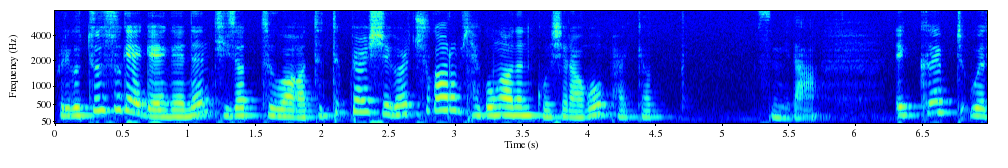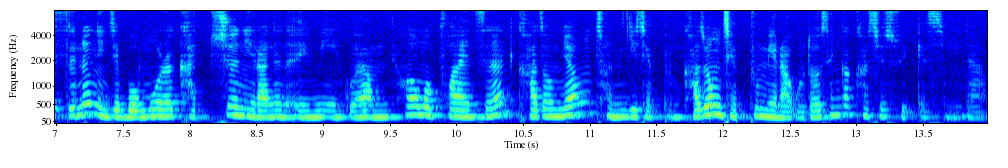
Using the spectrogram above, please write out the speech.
그리고 투숙객에게는 디저트와 같은 특별식을 추가로 제공하는 곳이라고 밝혔습니다. equipped with는 이제 뭐뭐를 갖춘이라는 의미이고요. home appliance는 가정용 전기 제품, 가정 제품이라고도 생각하실 수 있겠습니다.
